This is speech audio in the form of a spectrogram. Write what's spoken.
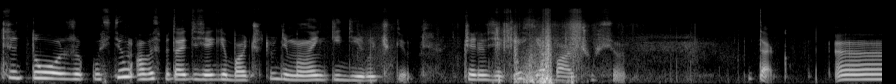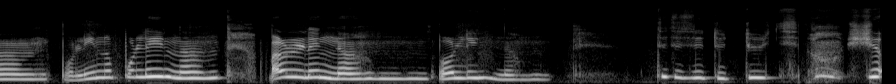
Це теж костюм, а ви спитаєтесь, як я бачу. Тут є маленькі дірочки, через яких я бачу все. Ем, Поліно, Поліна, Поліна, Поліна. Ще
